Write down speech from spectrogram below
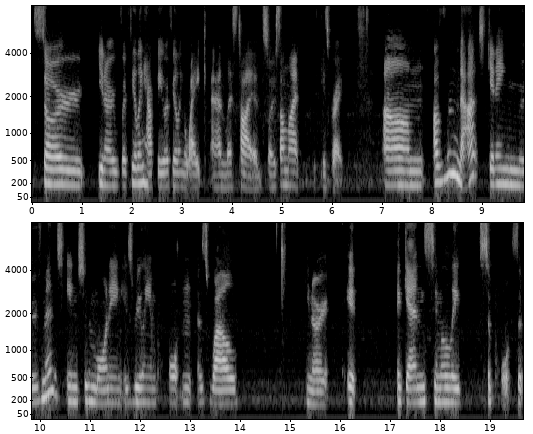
so you know, we're feeling happy, we're feeling awake and less tired. So sunlight is great. Um, other than that, getting movement into the morning is really important as well. You know, it again similarly supports the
